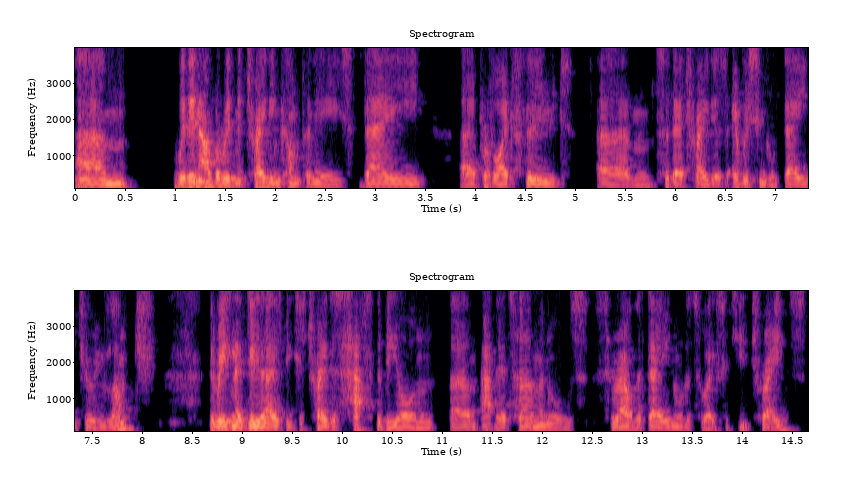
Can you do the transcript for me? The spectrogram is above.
Um, within algorithmic trading companies, they uh, provide food um, to their traders every single day during lunch. The reason they do that is because traders have to be on um, at their terminals throughout the day in order to execute trades.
